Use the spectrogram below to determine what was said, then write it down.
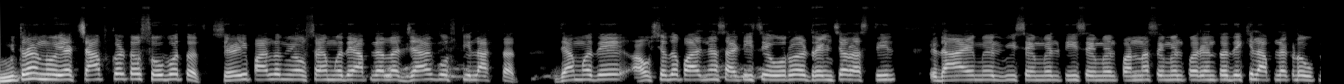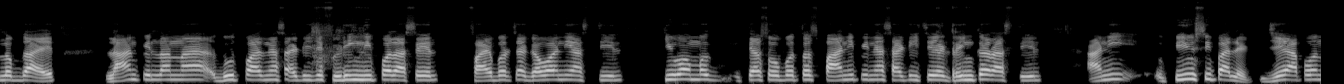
मित्रांनो या चाप कटर सोबतच शेळी पालन व्यवसायामध्ये आपल्याला ज्या गोष्टी लागतात ज्यामध्ये औषधं पाजण्यासाठीचे ओरळ ड्रेंचर असतील ते दहा एम एल वीस एम एल तीस एम एल पन्नास एम एल पर्यंत देखील आपल्याकडे उपलब्ध आहेत. लहान पिल्लांना दूध पाजण्यासाठीचे फिडिंग निपल असेल फायबरच्या गव्हाणी असतील किंवा मग त्यासोबतच पाणी पिण्यासाठीचे ड्रिंकर असतील आणि पीयूसी पॅलेट जे आपण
